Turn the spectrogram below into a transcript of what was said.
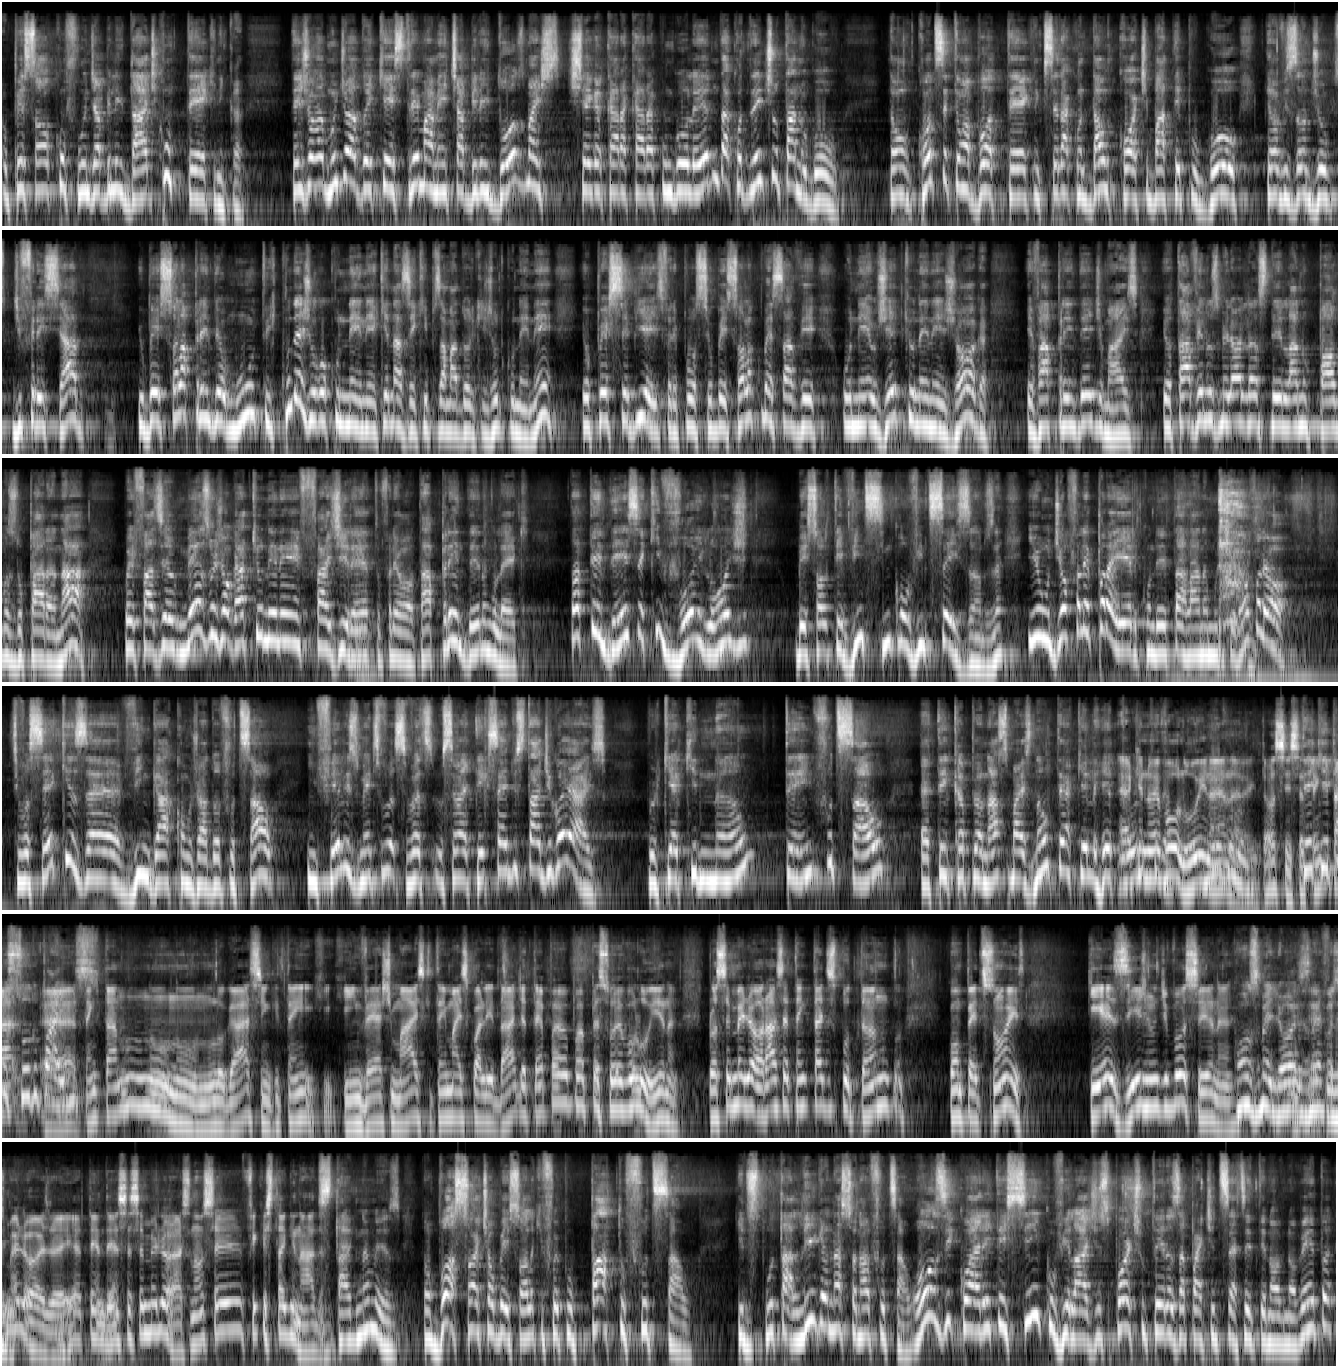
O pessoal confunde habilidade com técnica. Tem jogador, muito jogador que é extremamente habilidoso, mas chega cara a cara com o goleiro, não dá conta nem de chutar no gol. Então, quando você tem uma boa técnica, você dá conta de dar um corte, bater pro gol, tem uma visão de jogo diferenciado. E o Beisola aprendeu muito. E quando ele jogou com o Neném aqui nas equipes amadoras, aqui junto com o Neném, eu percebia isso. Falei, pô, se o Beisola começar a ver o, Nenê, o jeito que o Neném joga, ele vai aprender demais. Eu tava vendo os melhores lances dele lá no Palmas do Paraná, ele fazer o mesmo jogado que o Neném faz direto. Falei, ó, tá aprendendo, moleque. Então a tendência é que voe longe o Beisola tem 25 ou 26 anos, né? E um dia eu falei para ele, quando ele tá lá na mutirão, eu falei, ó, se você quiser vingar como jogador de futsal, infelizmente você vai ter que sair do estado de Goiás. Porque aqui não tem futsal é, tem campeonatos, mas não tem aquele retorno. É que não evolui, né, não né? Então, assim, você tem, tem que ir tá, pro sul do país. É, tem que estar tá num, num, lugar, assim, que tem, que, que, investe mais, que tem mais qualidade, até para a pessoa evoluir, né? Para você melhorar, você tem que estar tá disputando competições que exigem de você, né? Com os melhores, é, né? Com os melhores. Aí a tendência é você melhorar, senão você fica estagnado. Estagna mesmo. Então, boa sorte ao Beisola que foi pro Pato Futsal, que disputa a Liga Nacional de Futsal. 11:45 Village Esporte Chuteiras a partir de 69,90.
